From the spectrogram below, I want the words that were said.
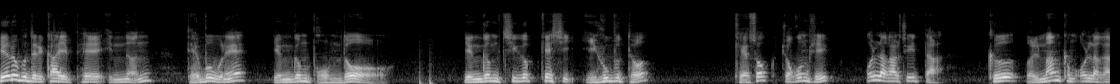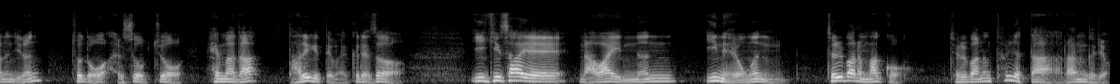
여러분들이 가입해 있는 대부분의 연금보험도 연금 지급 개시 이후부터 계속 조금씩 올라갈 수 있다. 그 얼만큼 올라가는지는 저도 알 수 없죠. 해마다 다르기 때문에. 그래서 이 기사에 나와 있는 이 내용은 절반은 맞고 절반은 틀렸다라는 거죠.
